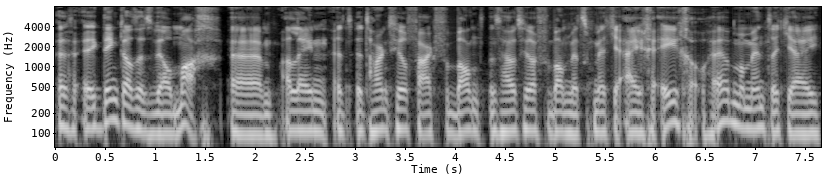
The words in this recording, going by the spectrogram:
eh, ik denk dat het wel mag. Ehm, alleen het, het hangt heel vaak verband. Het houdt heel erg verband met, met je eigen ego. Hè? Op het moment dat jij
